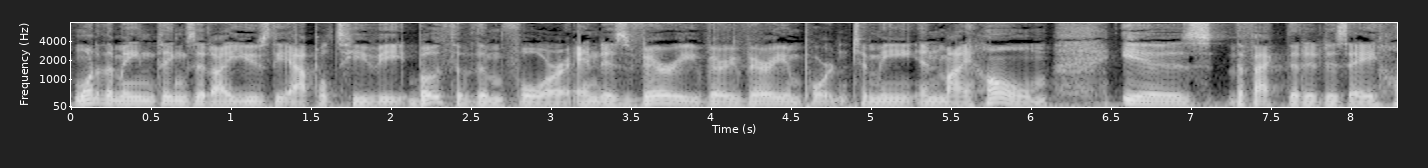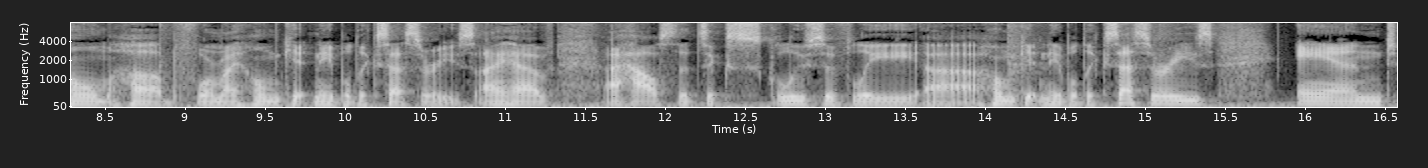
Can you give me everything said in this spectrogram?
one of the main things that I use the Apple TV, both of them for, and is very, very, very important to me in my home is the fact that it is a home hub for my HomeKit enabled accessories. I have a house that's exclusively uh, HomeKit enabled accessories and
